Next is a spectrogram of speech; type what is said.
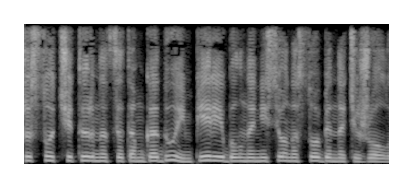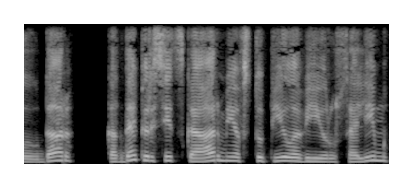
В 614 году империи был нанесен особенно тяжелый удар, когда персидская армия вступила в Иерусалим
